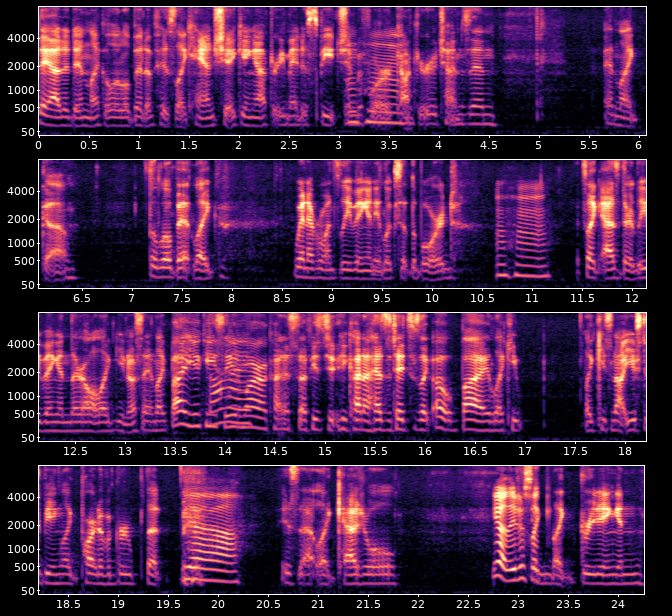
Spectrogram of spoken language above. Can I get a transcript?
they added in like a little bit of his like hand shaking after he made his speech and before Kakeru chimes in, and like um, the little bit like when everyone's leaving and he looks at the board. Mm-hmm. It's like as they're leaving and they're all like you know saying like bye Yuki see you tomorrow kind of stuff. He's he kind of hesitates. He's like oh bye like he like he's not used to being like part of a group that Yeah, is that like casual yeah. They just like like greeting and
